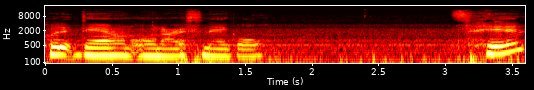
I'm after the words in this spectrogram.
put it down on our snaggle head.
